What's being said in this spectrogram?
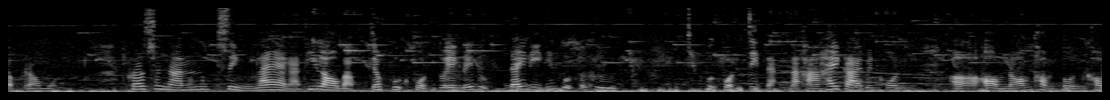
กับเราหมด ราะฉะนั้นสิ่งแรกอะที่เราแบบจะฝึกฝนตัวเองได้ดได้ดีที่สุดก็คือ ฝึกฝนจิตอะนะคะ ให้กลายเป็นคนอ่ออ่อมน้อมถ่อมตนเคา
